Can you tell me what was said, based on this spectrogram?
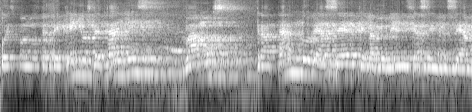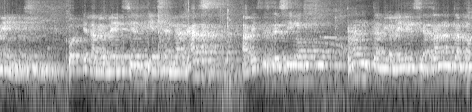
pues con los pequeños detalles vamos tratando de hacer que la violencia sea menos, porque la violencia empieza en la casa. A veces decimos, tanta violencia, tanta muerte.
